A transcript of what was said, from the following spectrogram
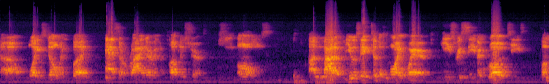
uh, what he's doing, but as a writer and a publisher, he owns a lot of music to the point where he's receiving royalties from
